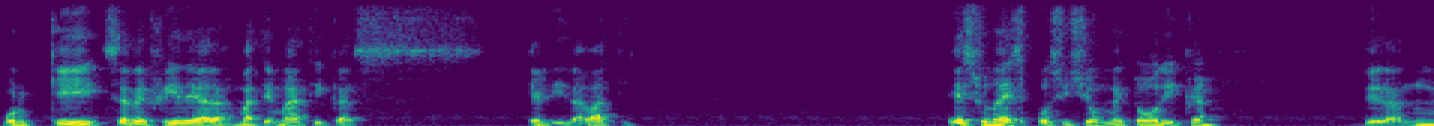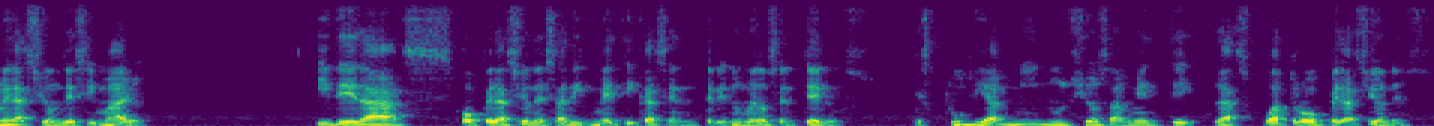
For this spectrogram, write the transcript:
porque se refiere a las matemáticas el Dilavati es una exposición metódica de la numeración decimal y de las operaciones aritméticas entre números enteros. Estudia minuciosamente las cuatro operaciones,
